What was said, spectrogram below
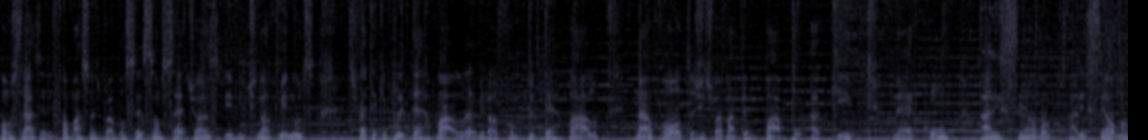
Vamos trazer informações para vocês. São 7 horas e 29 minutos. A gente vai ter que ir pro intervalo, né, Biraldo? Vamos pro intervalo. Na volta a gente vai bater um papo aqui, né, com Aricelma, Aricelma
